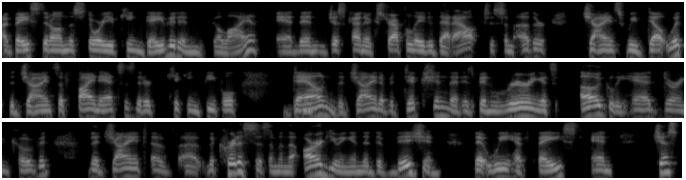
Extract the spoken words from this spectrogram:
I based it on the story of King David and Goliath, and then just kind of extrapolated that out to some other giants we've dealt with the giants of finances that are kicking people down, the giant of addiction that has been rearing its ugly head during COVID, the giant of uh, the criticism and the arguing and the division that we have faced, and just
